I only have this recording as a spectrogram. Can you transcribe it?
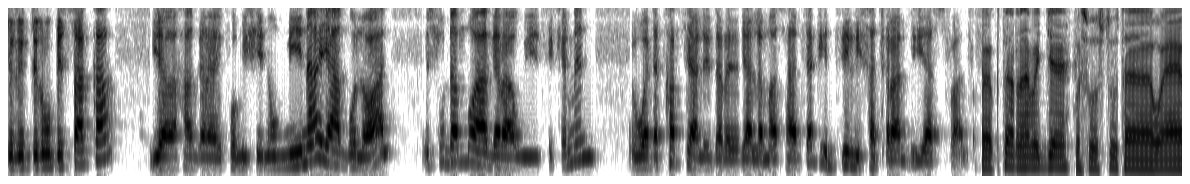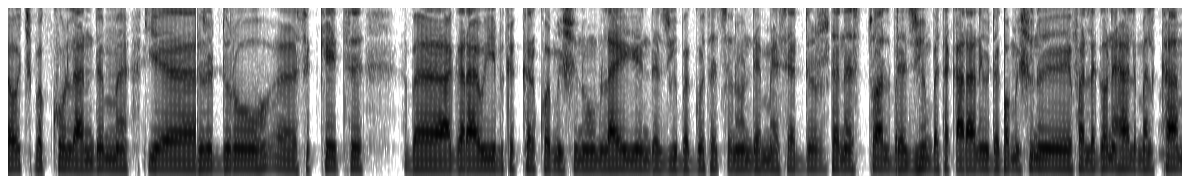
ድርድሩ ቢሳካ የሀገራዊ ኮሚሽኑ ሚና ያጎለዋል። እሱ ደግሞ ሀገራዊ ጥቅምን ወደ ከፍ ያለ ደረጃ ለማሳደግ እድል ይፈጥራል ብዬ አስባለሁ። ዶክተር ተበጀ በሶስቱ ተወያዮች በኩል አንድም የድርድሩ ስኬት በአገራዊ ምክክር ኮሚሽኑም ላይ እንደዚሁ በጎ ተጽዕኖ እንደሚያሳድር ተነስቷል። በዚሁም በተቃራኒው ኮሚሽኑ የፈለገውን ያህል መልካም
